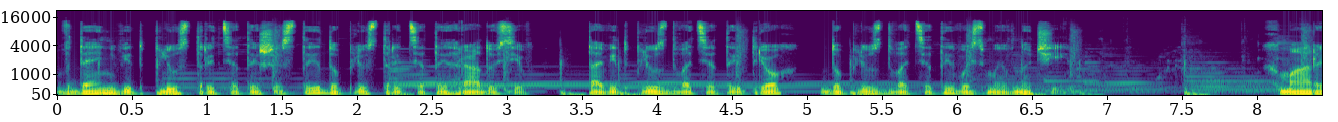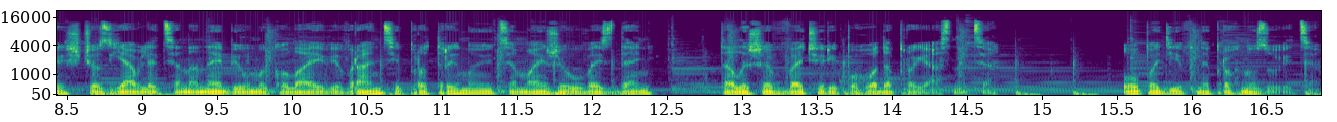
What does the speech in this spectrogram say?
вдень від плюс 36 до плюс 30 градусів та від плюс 23 до плюс 28 вночі. Хмари, що з'являться на небі у Миколаєві вранці, протримаються майже увесь день, та лише ввечері погода проясниться. Опадів не прогнозується.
